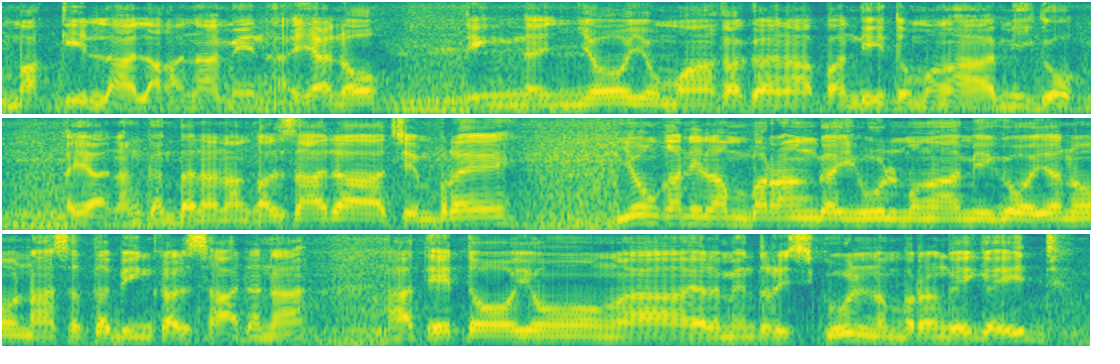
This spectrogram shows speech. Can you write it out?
makilala ka namin. Ayan oh. Tingnan nyo yung mga kaganapan dito mga amigo. Ayan, ang ganda na ng kalsada. At syempre, yung kanilang barangay hall mga amigo, ayan o, nasa tabing kalsada na. At ito yung ah, elementary school ng Barangay Gaid.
